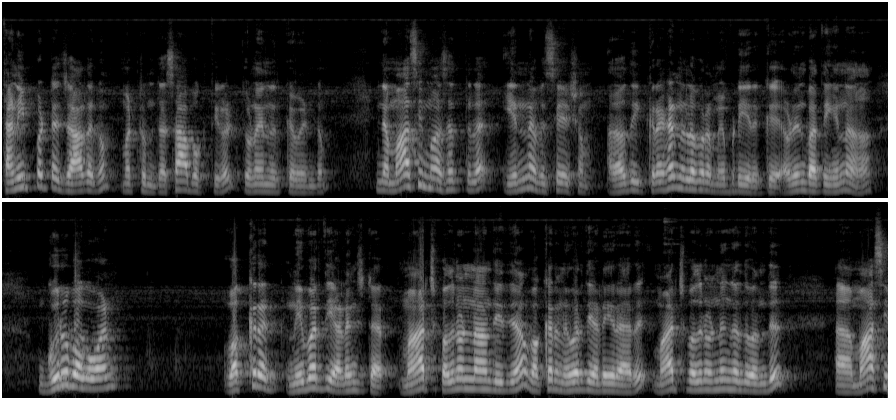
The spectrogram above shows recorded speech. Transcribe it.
தனிப்பட்ட ஜாதகம் மற்றும் தசாபக்திகள் துணை நிற்க வேண்டும். இந்த மாசி மாதத்தில் என்ன விசேஷம்? அதாவது கிரக நிலவரம் எப்படி இருக்குது அப்படின்னு பார்த்தீங்கன்னா குரு பகவான் வக்கர நிவர்த்தி அடைஞ்சிட்டார். மார்ச் பதினொன்றாம் தேதி தான் வக்கர நிவர்த்தி அடைகிறாரு. மார்ச் பதினொன்றுங்கிறது வந்து மாசி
